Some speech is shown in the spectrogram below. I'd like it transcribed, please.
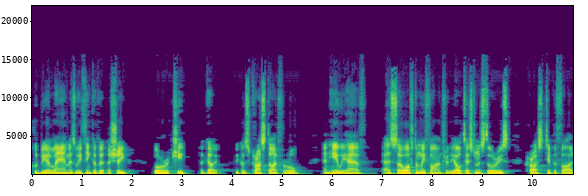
could be a lamb as we think of it, a sheep, or a kid, a goat, because Christ died for all. And here we have, as so often we find through the Old Testament stories, Christ typified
